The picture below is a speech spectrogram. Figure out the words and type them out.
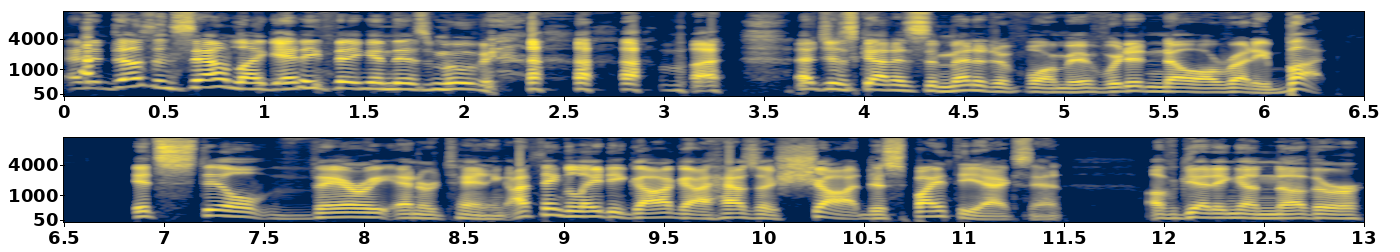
and it doesn't sound like anything in this movie, but that just kind of cemented it for me if we didn't know already. But it's still very entertaining. I think Lady Gaga has a shot, despite the accent, of getting another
